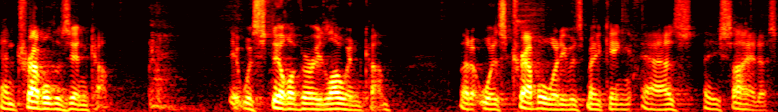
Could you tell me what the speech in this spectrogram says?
and trebled his income. It was still a very low income, but it was treble what he was making as a scientist.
